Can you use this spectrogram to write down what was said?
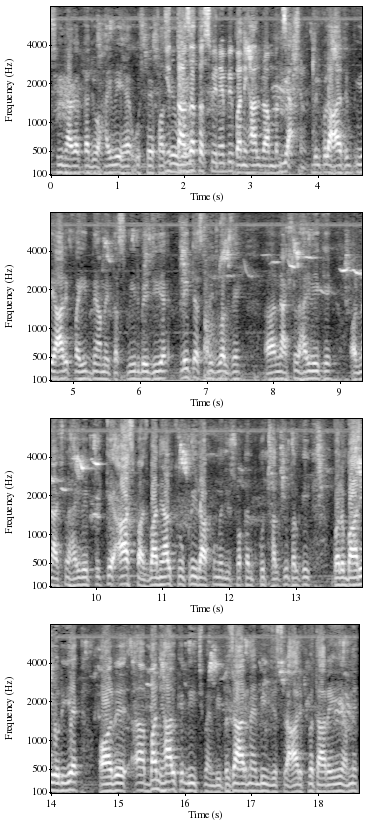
श्रीनगर का जो हाईवे है उस पर फंसे ताज़ा तस्वीरें भी बनिहाल रामबन बिल्कुल आरिफ ये आरिफ वहीद ने हमें तस्वीर भेजी है लेटेस्ट विजुअल्स हैं। नेशनल हाईवे के और नेशनल हाईवे के आसपास, बानिहाल के ऊपरी इलाकों में जिस वक्त कुछ हल्की फल्की बर्फबारी हो रही है और बानिहाल के बीच में भी, बाज़ार में भी जिस आरिफ बता रहे हैं हमें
